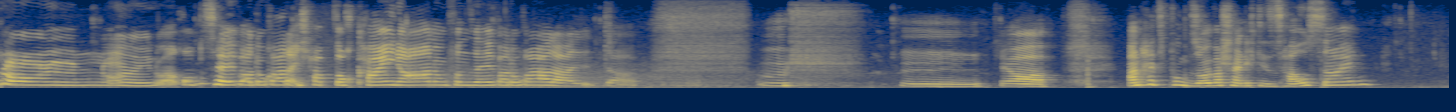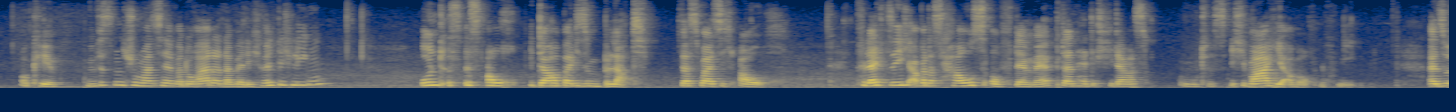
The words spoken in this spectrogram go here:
nein, nein. Warum Salvadorada? Ich hab doch keine Ahnung von Salvadorada, Alter. Hm. Hm, ja. Anhaltspunkt soll wahrscheinlich dieses Haus sein. Okay, wir wissen schon mal Salvadorada, da werde ich richtig liegen. Und es ist auch da bei diesem Blatt. Das weiß ich auch. Vielleicht sehe ich aber das Haus auf der Map, dann hätte ich wieder was Gutes. Ich war hier aber auch noch nie. Also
